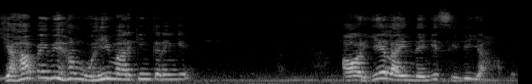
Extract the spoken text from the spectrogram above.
यहाँ पे भी हम वही मार्किंग करेंगे और ये लाइन देंगे सीधी यहाँ पे।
